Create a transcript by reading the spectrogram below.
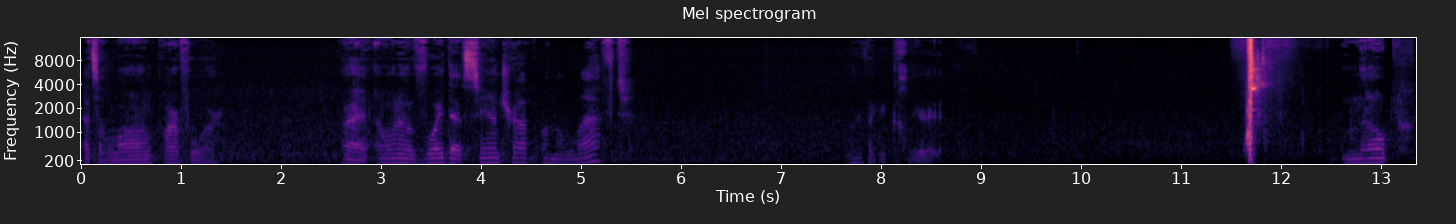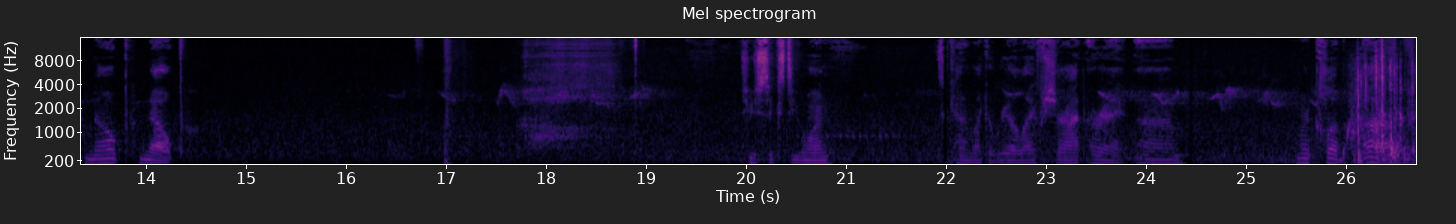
That's a long par 4. All right, I want to avoid that sand trap on the left. I wonder if I could clear it. Nope, nope, nope. Two sixty one. It's kind of like a real life shot. All right. Um, I'm gonna club up.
